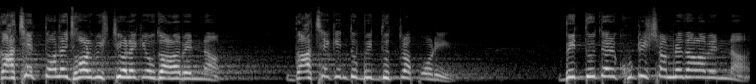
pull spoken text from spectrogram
গাছের তলে ঝড় বৃষ্টি হলে কেউ দাঁড়াবেন না। গাছে কিন্তু বিদ্যুৎটা পড়ে। বিদ্যুতের খুঁটির সামনে দাঁড়াবেন না।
